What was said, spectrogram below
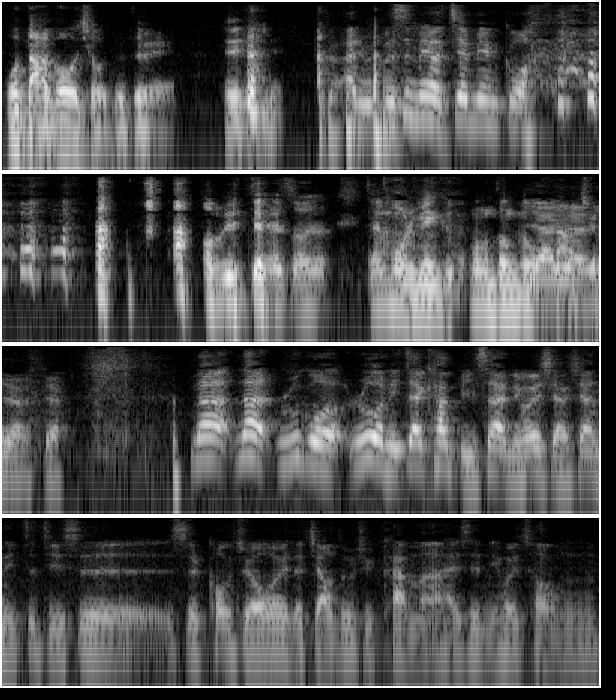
我打过球，对不对？对对对。啊，你们不是没有见面过？我们对的时候在梦里面跟梦中跟我打球。那那如果如果你在看比赛，你会想象你自己是是控球位的角度去看吗？还是你会从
